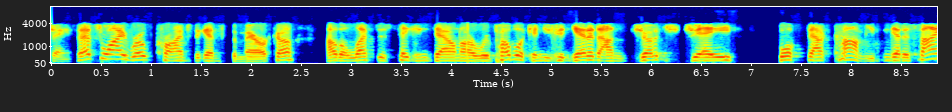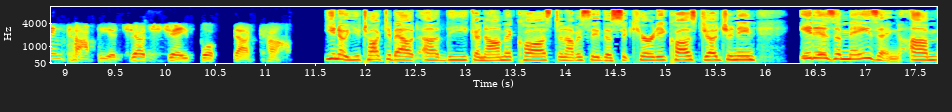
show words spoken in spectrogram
change. That's why I wrote Crimes Against America, how the left is taking down our republic, and you can get it on judgejbook.com. You can get a signed copy at judgejbook.com. You know, you talked about uh, the economic cost and obviously the security cost. Judge Jeanine, it is amazing. Um,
